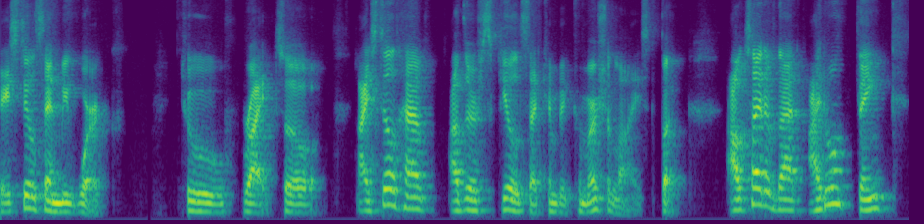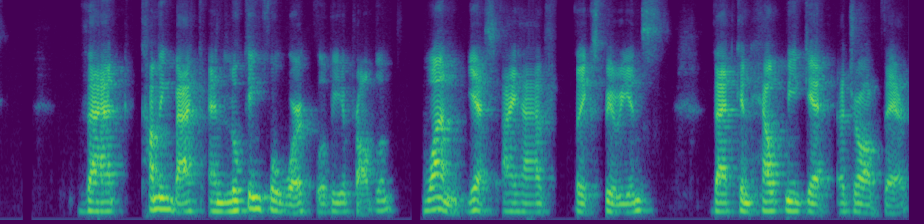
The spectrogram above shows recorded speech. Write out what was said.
They still send me work to write. So I still have other skills that can be commercialized. But outside of that, I don't think that coming back and looking for work will be a problem. One, yes, I have the experience that can help me get a job there,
